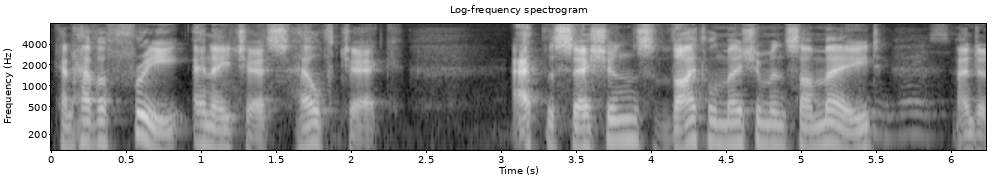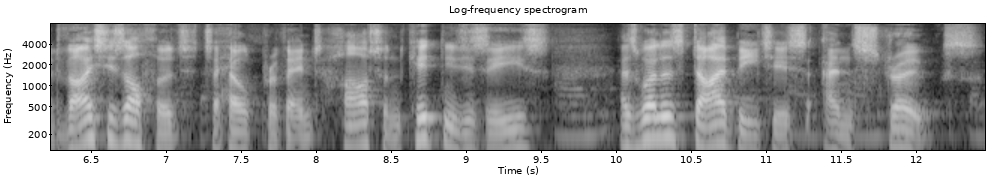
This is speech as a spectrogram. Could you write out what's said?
can have a free NHS health check. At the sessions, vital measurements are made and advice is offered to help prevent heart and kidney disease, as well as diabetes and strokes.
